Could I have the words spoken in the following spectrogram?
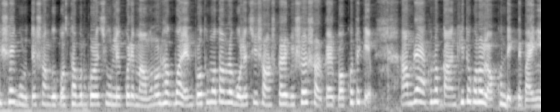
বিষয় গুরুত্বের সঙ্গে উপস্থাপন করেছি, উল্লেখ করে মামুনুল হক বলেন, প্রথমত আমরা বলেছি সংস্কারের বিষয়ে সরকারের পক্ষ থেকে আমরা এখনও কাঙ্ক্ষিত কোনো লক্ষণ দেখতে পাইনি।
